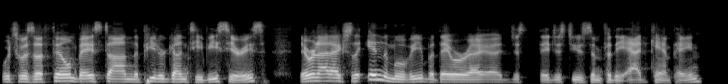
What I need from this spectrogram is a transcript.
which was a film based on the Peter Gunn TV series. They were not actually in the movie, but they were uh, just they just used them for the ad campaign.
